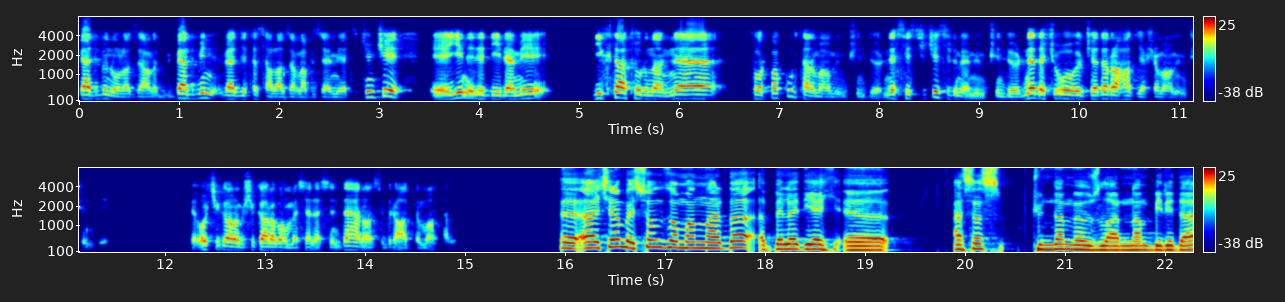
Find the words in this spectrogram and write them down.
bədbin olacaqlar, bədbin vəziyyətə salacaqlar bu cəmiyyəti. Çünki e, yenə də deyirəm, diktatorla nə torpaq qurtarmaq mümkündür, nə seçki keçirmək mümkündür, nə də ki o ölkədə rahat yaşamaq mümkündür. E, o ki qalmışı Qarabağ məsələsində hər hansı bir addım atalım. Əlkərəm bəy, son zamanlarda belə deyək, ə, əsas gündəm mövzularından biri də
